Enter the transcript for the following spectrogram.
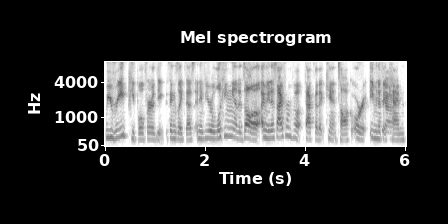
we read people for the, things like this and if you're looking at a doll i mean aside from the fact that it can't talk or even if yeah. it can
